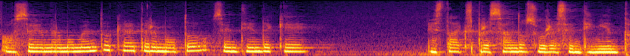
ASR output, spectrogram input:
O sea, en el momento que hay terremoto se entiende que está expresando su resentimiento.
